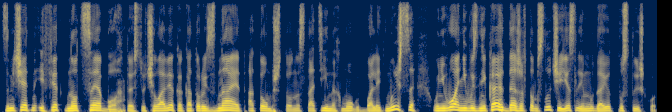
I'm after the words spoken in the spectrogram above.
замечательный эффект ноцебо. То есть у человека, который знает о том, что на статинах могут болеть мышцы, у него они возникают даже в том случае, если ему дают пустышку.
